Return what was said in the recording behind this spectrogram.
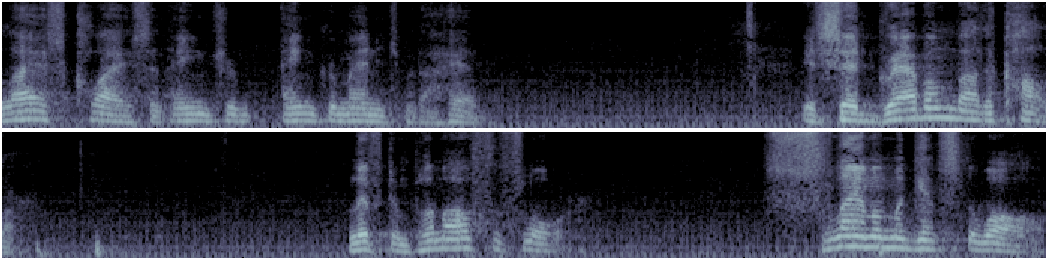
last class in anger, anger management I had, it said, grab them by the collar, lift them plumb off the floor, slam them against the wall,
